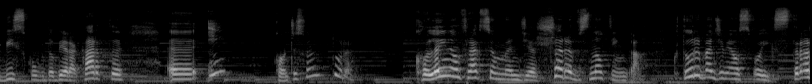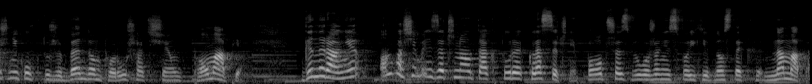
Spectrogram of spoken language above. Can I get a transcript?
biskup dobiera karty e, i kończy swoją turę. Kolejną frakcją będzie szeryf z Nottingham, który będzie miał swoich strażników, którzy będą poruszać się po mapie. Generalnie on właśnie będzie zaczynał tę turę klasycznie, poprzez wyłożenie swoich jednostek na mapę.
